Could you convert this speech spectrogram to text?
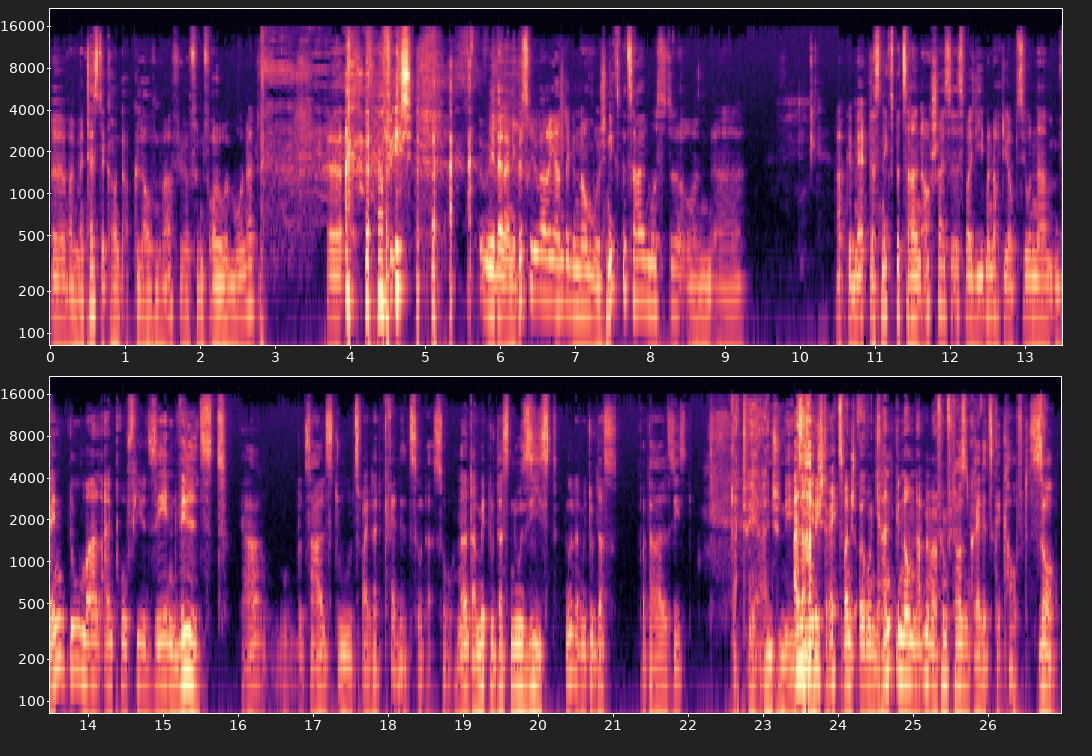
äh, weil mein Testaccount abgelaufen war für 5 Euro im Monat, äh, habe ich mir dann eine günstige Variante genommen, wo ich nichts bezahlen musste und äh, habe gemerkt, dass nichts bezahlen auch scheiße ist, weil die immer noch die Option haben, wenn du mal ein Profil sehen willst, ja, bezahlst du 200 Credits oder so, ne, damit du das nur siehst, nur damit du das Portal siehst. Das wäre eigentlich eine Idee. Also habe ich direkt 20 Euro in die Hand genommen, habe mir mal 5000 Credits gekauft. So.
